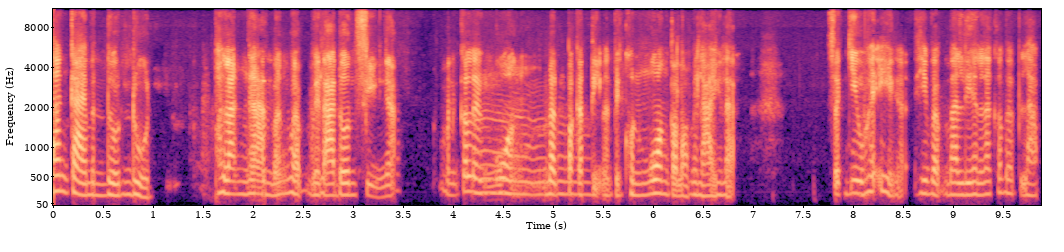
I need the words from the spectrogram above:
ร่างกายมันโดนดูด พลังงานมันแบบเวลาโดนสิงอะ มันก็เลยง่วงมันปกติมันเป็นคนง่วงตลอดเวลาอยู่แหละสกิลพระเอกอะที่แบบมาเรียนแล้วก็แบบหลับ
